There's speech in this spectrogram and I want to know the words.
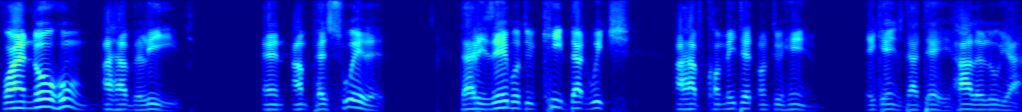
for I know whom I have believed, and am persuaded that he is able to keep that which I have committed unto him against that day. Hallelujah.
